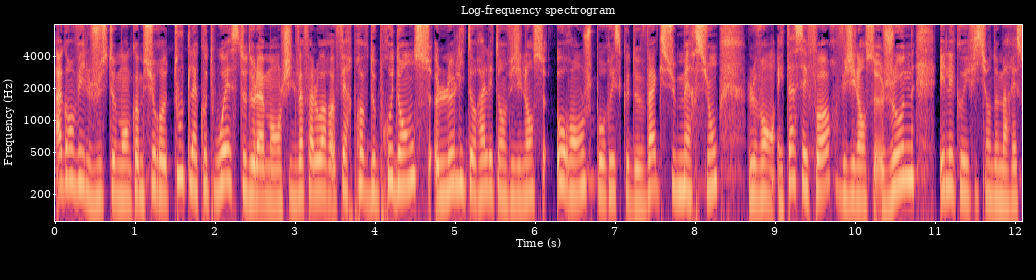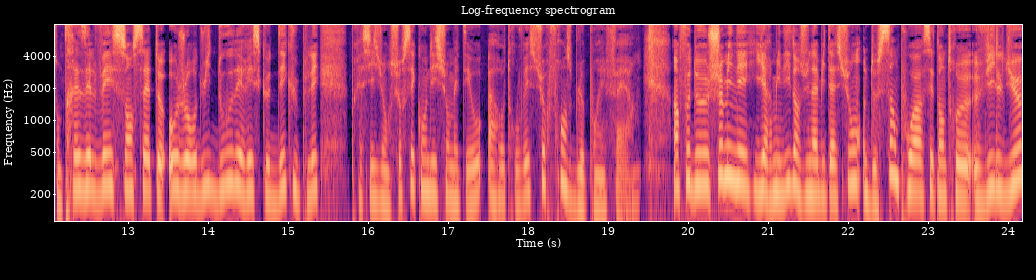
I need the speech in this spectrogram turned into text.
À Granville justement, comme sur toute la côte ouest de la Manche, il va falloir faire preuve de prudence. Le littoral est en vigilance orange pour risque de vagues submersion. Le vent est assez fort, vigilance jaune et les coefficients de marée sont très élevés, 107 aujourd'hui, d'où des risques décuplés. Précision sur ces conditions météo à retrouver sur francebleu.fr. Un feu de cheminée hier midi dans une habitation de Saint-Poix. C'est entre Villedieu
